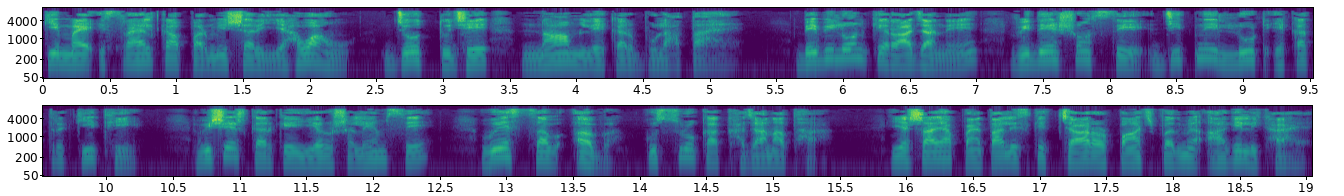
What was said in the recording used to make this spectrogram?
कि मैं इसराइल का परमेश्वर यहवा हूँ, जो तुझे नाम लेकर बुलाता है। बेबीलोन के राजा ने विदेशों से जितनी लूट एकत्र की थी, विशेष करके यरूशलेम से, वे सब अब कुसरो का खजाना था। यशाया 45 के चार और पाँच पद में आगे लिखा है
